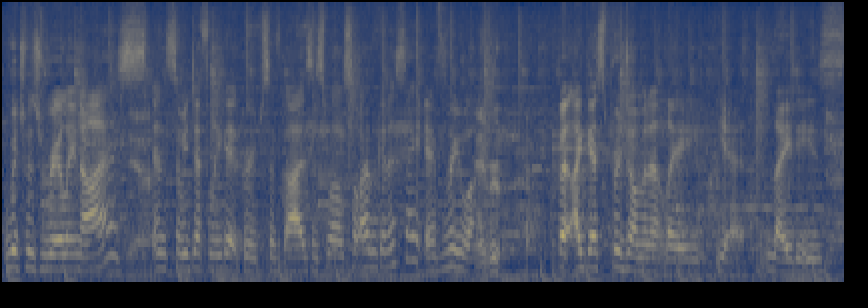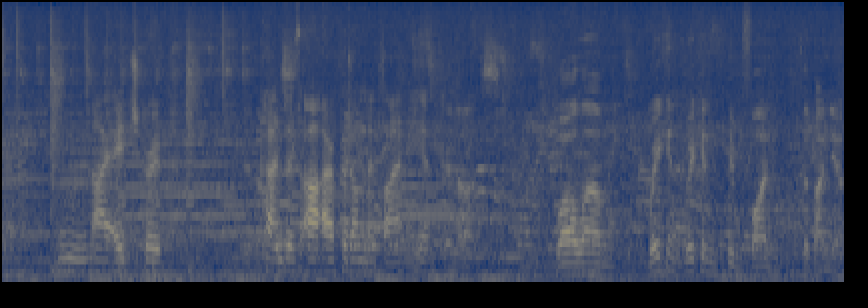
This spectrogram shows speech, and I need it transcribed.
Which was really nice, Yeah. and so we definitely get groups of guys as well. So I'm going to say everyone, Every, but I guess predominantly, yeah, ladies, my age group, know, kind of are our predominant client. Yeah, Yeah, nice. Well, um, where can where can people find the Banya?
